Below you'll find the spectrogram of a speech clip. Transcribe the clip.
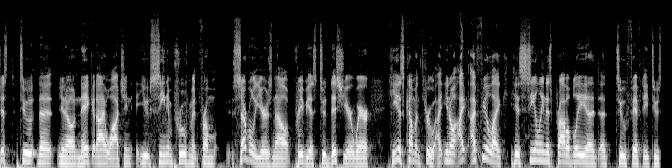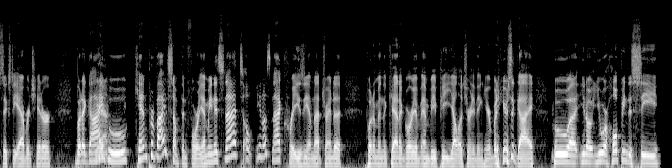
just to the you know naked eye watching, you've seen improvement from several years now previous to this year where he is coming through. I you know I, I feel like his ceiling is probably a, a 250 260 average hitter but a guy Yeah. who can provide something for you. I mean, it's not you know it's not crazy. I'm not trying to put him in the category of MVP Yelich or anything here, but here's a guy who uh, you know you were hoping to see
